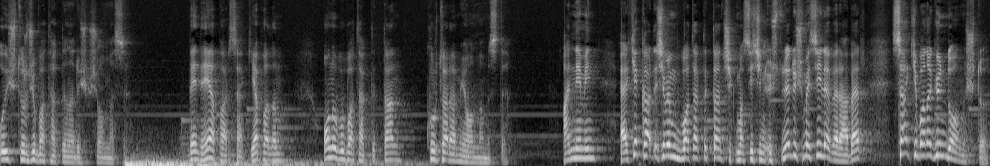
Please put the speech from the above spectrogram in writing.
uyuşturucu bataklığına düşmüş olması. Ve ne yaparsak yapalım onu bu bataklıktan kurtaramıyor olmamızdı. Annemin erkek kardeşimin bu bataklıktan çıkması için üstüne düşmesiyle beraber sanki bana gün doğmuştu.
